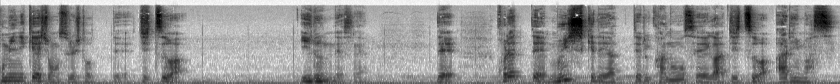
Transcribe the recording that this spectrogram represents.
コミュニケーションする人って実はいるんですね。で、これって無意識でやってる可能性が実はあります。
